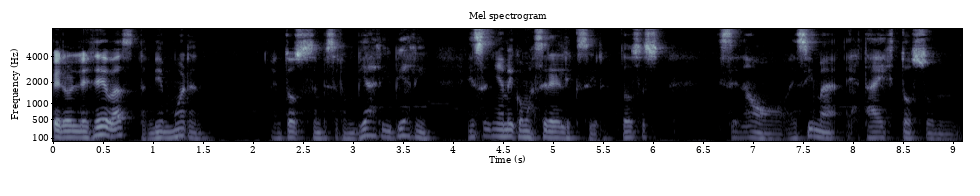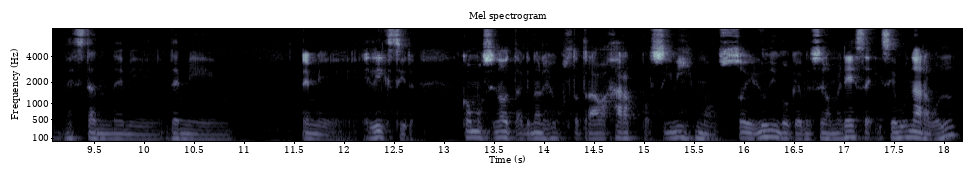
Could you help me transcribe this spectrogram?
Pero les Devas también mueren. Entonces empezaron, Viali, Viali, enséñame cómo hacer el elixir. Entonces dice, no, encima está esto, son, necesitan de mi, de mi, de mi elixir. ¿Cómo se nota que no les gusta trabajar por sí mismos? Soy el único que se lo merece y se un árbol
